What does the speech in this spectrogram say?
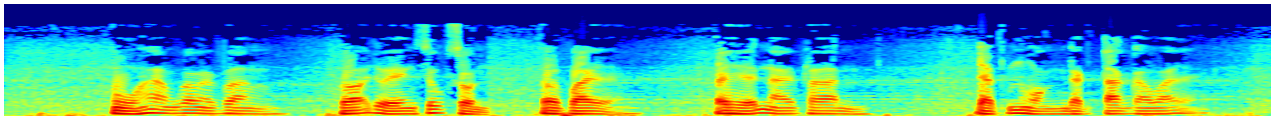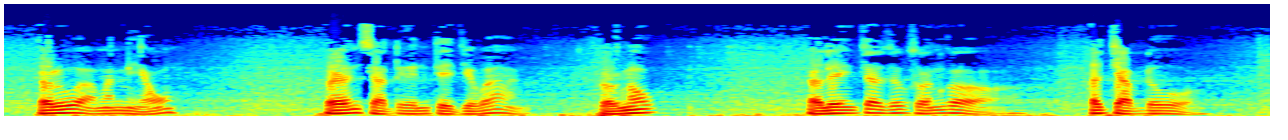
ๆหมู่ห้ามก็ไม่ฟัง เพราะตัวเองซุกสนก็ไปไปเห็นนายพราน ดักหน่วง ดักตังเอาไว้ก็รู้ว่ามันเหนียว เพราะฉะนั้นสัตว์อื่นติดอยู่บ้างพวกนกตะเลงเจ้าสุกสนก็ไปจับดูไป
